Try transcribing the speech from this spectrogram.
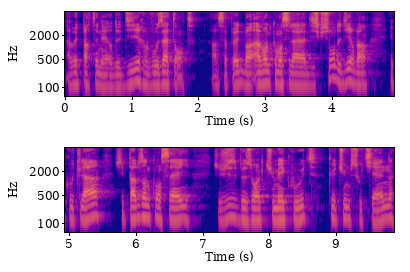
à votre partenaire, de dire vos attentes ça peut être, ben, avant de commencer la discussion, de dire, ben, écoute là, j'ai pas besoin de conseils, j'ai juste besoin que tu m'écoutes, que tu me soutiennes.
